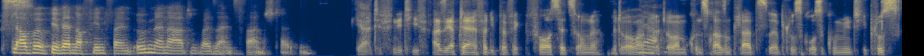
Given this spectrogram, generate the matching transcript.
Ich glaube, wir werden auf jeden Fall in irgendeiner Art und Weise eins veranstalten. Ja, definitiv. Also ihr habt ja einfach die perfekten Voraussetzungen ne? mit, eurem, ja. mit eurem Kunstrasenplatz äh, plus große Community plus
